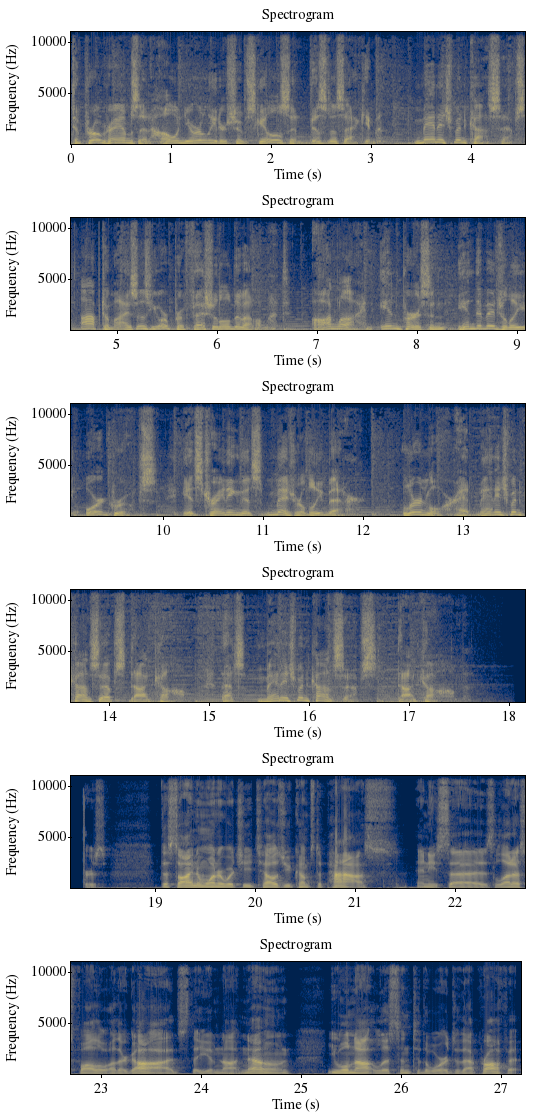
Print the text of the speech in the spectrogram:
to programs that hone your leadership skills and business acumen, Management Concepts optimizes your professional development. Online, in person, individually, or groups, it's training that's measurably better. Learn more at managementconcepts.com. That's managementconcepts.com. The sign and wonder which he tells you comes to pass, and he says, Let us follow other gods that you have not known, you will not listen to the words of that prophet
